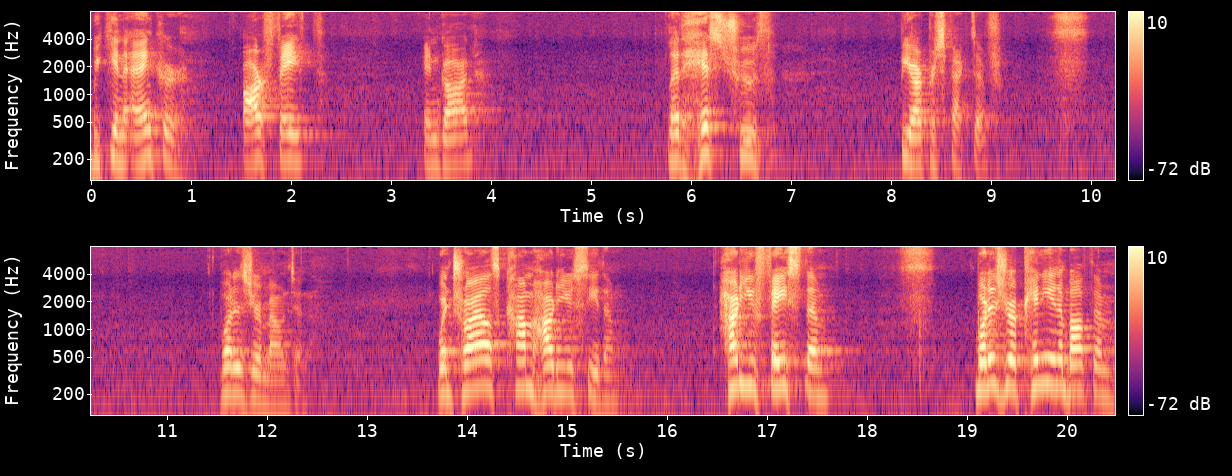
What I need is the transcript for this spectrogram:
We can anchor our faith in God. Let His truth be our perspective. What is your mountain? When trials come, how do you see them? How do you face them? What is your opinion about them?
